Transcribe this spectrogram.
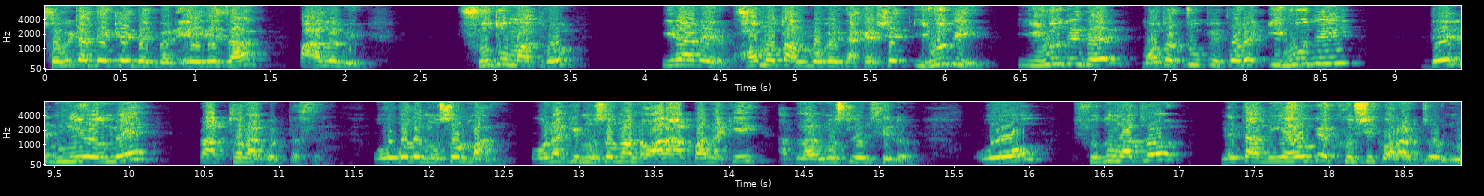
ছবিটা দেখলেই দেখবেন, এই রেজা পাহলবি শুধুমাত্র ইরানের ক্ষমতার লোভে দেখেন সে ইহুদি, ইহুদিদের মতো টুপি পরে ইহুদিদের নিয়মে প্রার্থনা করতেছে। ও বলে মুসলমান, ও নাকি মুসলমান ওর আব্বা নাকি আপনার মুসলিম ছিল। ও শুধুমাত্র নেতা নিয়াহুকে খুশি করার জন্য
